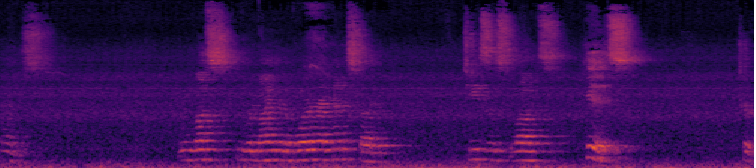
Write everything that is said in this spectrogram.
Friends, we must be reminded of where our kind of started. Jesus loves his church.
